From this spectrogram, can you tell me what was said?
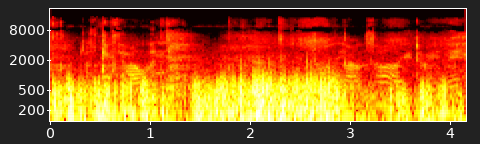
just get out and enjoy the outside really.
